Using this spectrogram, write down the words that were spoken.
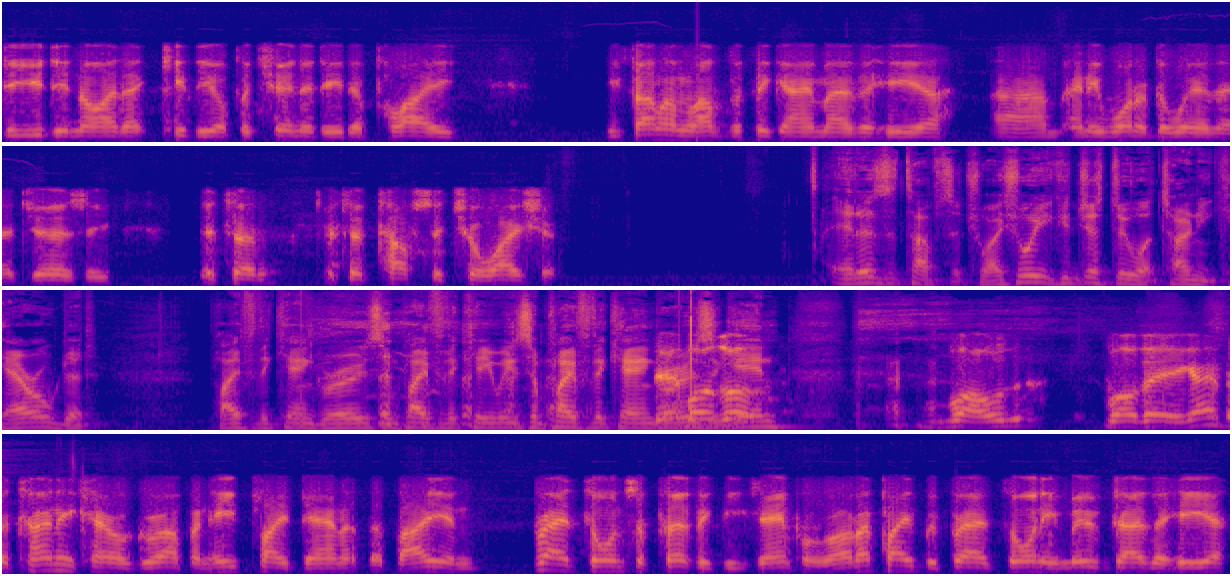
do you deny that kid the opportunity to play? He fell in love with the game over here, um, and he wanted to wear that jersey. It's a it's a tough situation. It is a tough situation. Or you could just do what Tonie Carroll did: play for the Kangaroos and play for the Kiwis and play for the Kangaroos yeah, well, again. Well, well, there you go. But Tonie Carroll grew up and he played down at the Bay, and Brad Thorn's a perfect example, right? I played with Brad Thorn. He moved over here.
